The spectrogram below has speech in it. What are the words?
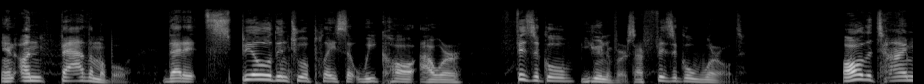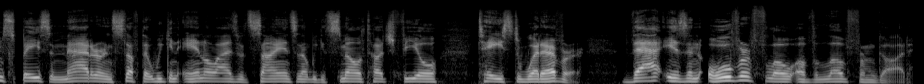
and unfathomable that it spilled into a place that we call our physical universe, our physical world. All the time, space, and matter and stuff that we can analyze with science and that we can smell, touch, feel, taste, whatever. That is an overflow of love from God.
